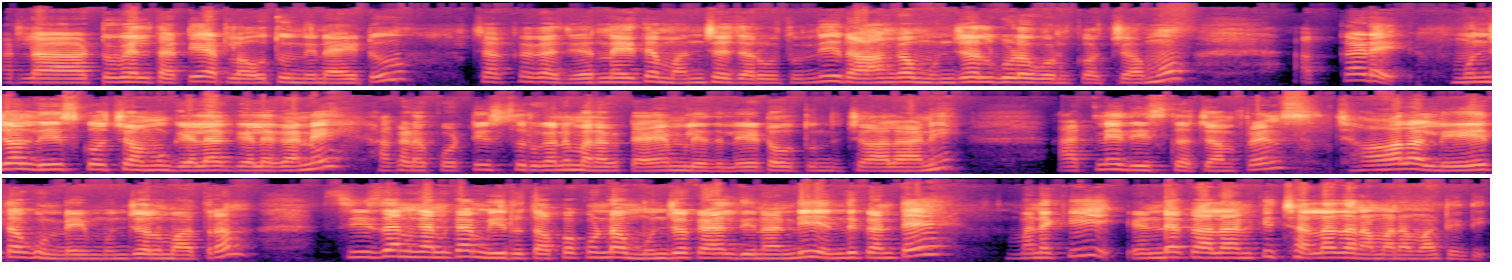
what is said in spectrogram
అట్లా ట్వెల్వ్ థర్టీ అట్లా అవుతుంది నైటు. చక్కగా జర్నీ అయితే మంచిగా జరుగుతుంది. రాంగా ముంజలు కూడా కొనుక్కొచ్చాము. అక్కడే ముంజలు తీసుకొచ్చాము గెల గెలగాని. అక్కడ కొట్టిస్తురు కానీ మనకు టైం లేదు లేట్ అవుతుంది చాలా అని. అట్నే తీసుకొచ్చాం ఫ్రెండ్స్. చాలా లేతగా ఉన్నాయి ముంజలు మాత్రం. సీజన్ కనుక మీరు తప్పకుండా ముంజకాయలు తినండి. ఎందుకంటే మనకి ఎండాకాలానికి చల్లదనం అన్నమాట ఇది.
